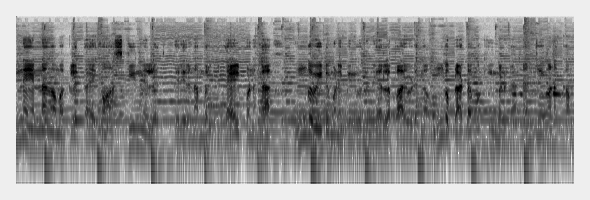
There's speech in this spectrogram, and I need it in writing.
இன்னும் என்னங்க மக்களுக்கு தயக்கம்? ஸ்க்ரீனில் தெரியிற நம்பருக்கு டயல் பண்ணுங்கள் உங்கள் வீட்டுமனை பிரிவு வந்து நேரில் பார்வையிடுங்க. உங்கள் பிளாட்டை புக்கிங் பண்ணுங்கள் நன்றி வணக்கம்.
